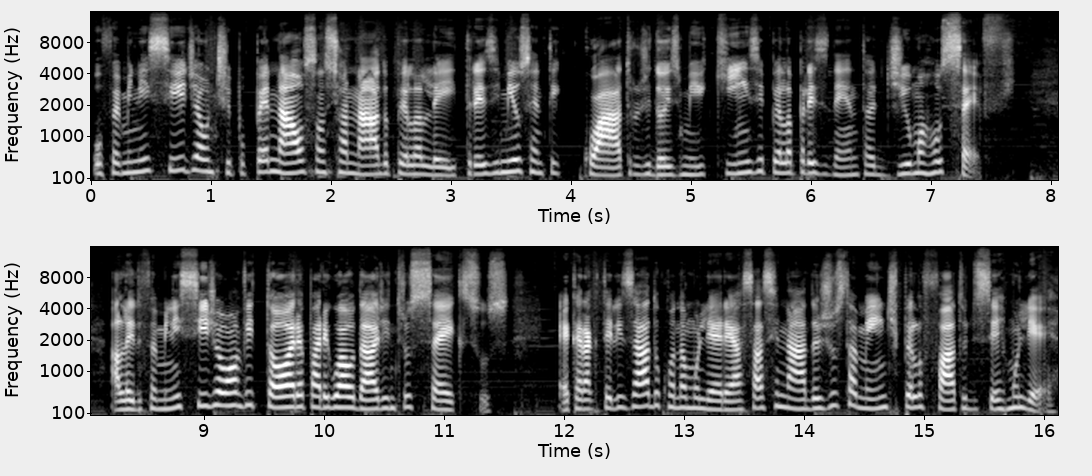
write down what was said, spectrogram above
O feminicídio é um tipo penal sancionado pela Lei 13.104 de 2015 pela presidenta Dilma Rousseff. A lei do feminicídio é uma vitória para a igualdade entre os sexos. É caracterizado quando a mulher é assassinada justamente pelo fato de ser mulher.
